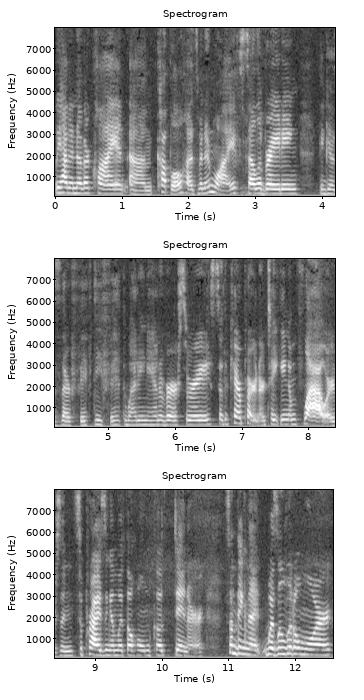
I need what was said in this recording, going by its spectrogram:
We had another client, um, couple, husband and wife, celebrating, I think it was their 55th wedding anniversary. So the care partner taking them flowers and surprising them with a home cooked dinner, something that was a little more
